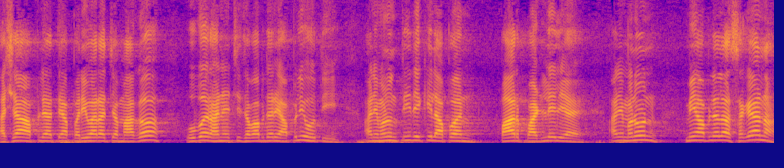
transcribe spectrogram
अशा आपल्या त्या परिवाराच्या मागं उभं राहण्याची जबाबदारी आपली होती. आणि म्हणून ती देखील आपण पार पाडलेली आहे. आणि म्हणून मी आपल्याला सगळ्यांना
